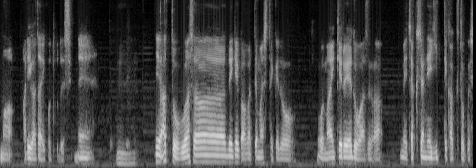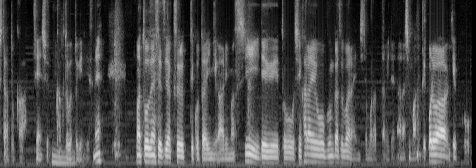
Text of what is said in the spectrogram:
まあ、ありがたいことですよね。うん。で、あと噂で結構上がってましたけど、マイケル・エドワーズがめちゃくちゃ値切って獲得したとか、選手獲得の時にですね。まあ当然節約するってことは意味がありますし、で、えっと、支払いを分割払いにしてもらったみたいな話もあって、これは結構、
